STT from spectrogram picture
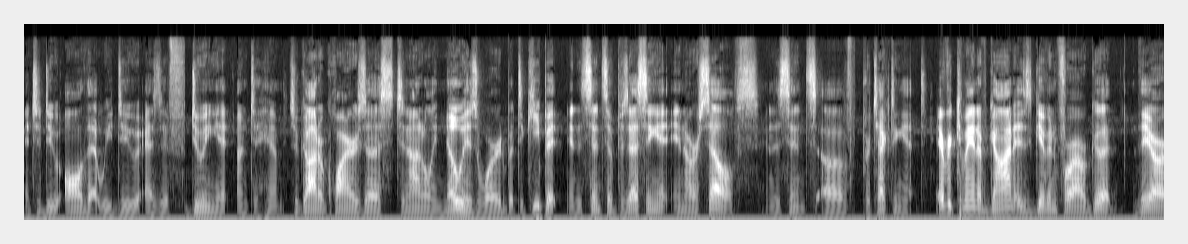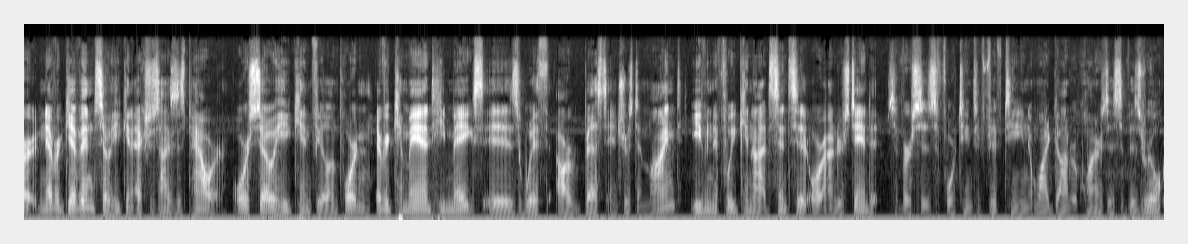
and to do all that we do as if doing it unto him. So God requires us to not only know his word, but to keep it in the sense of possessing it in ourselves, in the sense of protecting it. Every command of God is given for our good. They are never given so he can exercise his power, or so he can feel important. Every command he makes is with our best interest in mind, even if we cannot sense it or understand it. So, verses 14 through 15, why God requires this of Israel.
